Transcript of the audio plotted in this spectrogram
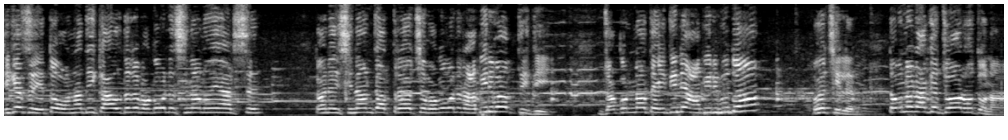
ঠিক আছে? এ তো অনাদিকাল ধরে ভগবানের স্নান হয়ে আসছে। কারণ এই স্নান যাত্রা হচ্ছে ভগবানের আবির্ভাব তিথি। জগন্নাথ এই দিনে আবির্ভূত হয়েছিলেন। তা ওনার আগে জ্বর হতো না।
